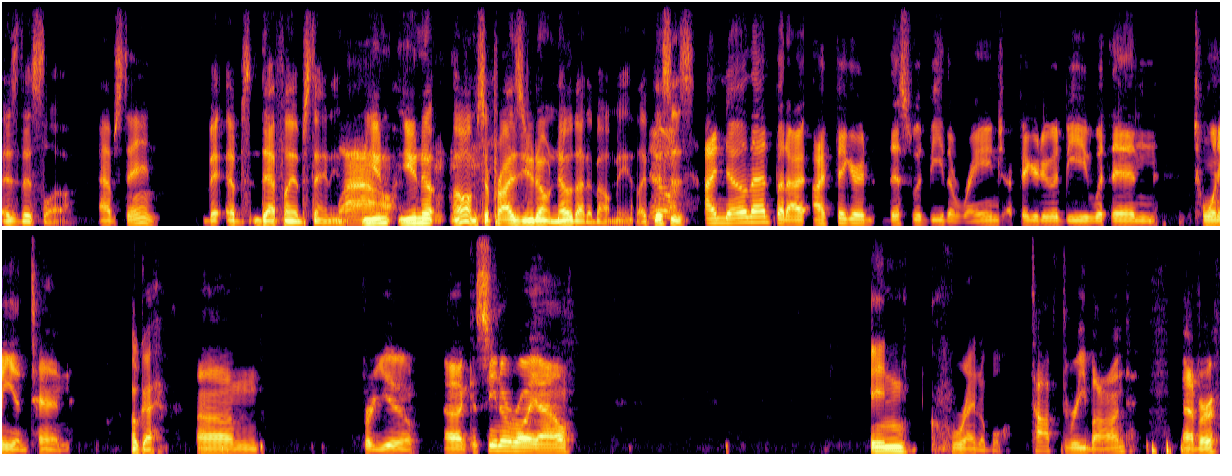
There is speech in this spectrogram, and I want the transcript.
is this low. Abstain. Abs- definitely abstaining. Wow. you you know oh I'm surprised you don't know that about me. Like this is I know that, but I, I figured this would be the range. I figured it would be within 20 and 10 okay. um, for you. Uh, Casino Royale, Incredible. top three Bond ever.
